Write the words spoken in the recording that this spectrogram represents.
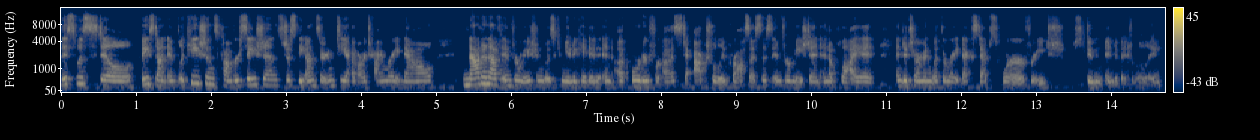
this was still based on implications, conversations, just the uncertainty of our time right now not enough information was communicated in order for us to actually process this information and apply it and determine what the right next steps were for each student individually.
